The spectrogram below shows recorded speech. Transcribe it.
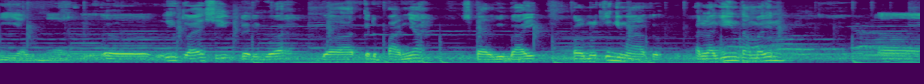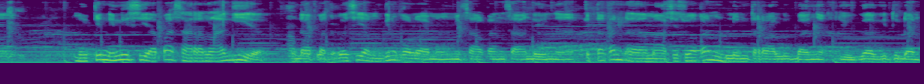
Iya benar. Eh, itu aja sih dari gua buat ke depannya supaya lebih baik. Kalau menurut lu gimana tuh? Ada lagi yang tambahin? Eh, mungkin ini sih apa saran lagi ya? Apa pendapat gue sih ya mungkin kalau emang misalkan seandainya kita kan eh, mahasiswa kan belum terlalu banyak juga gitu dan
